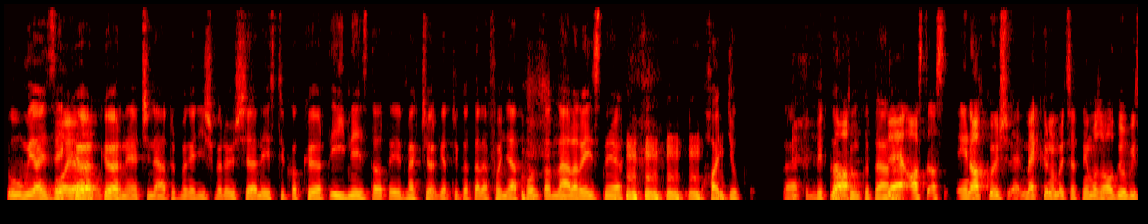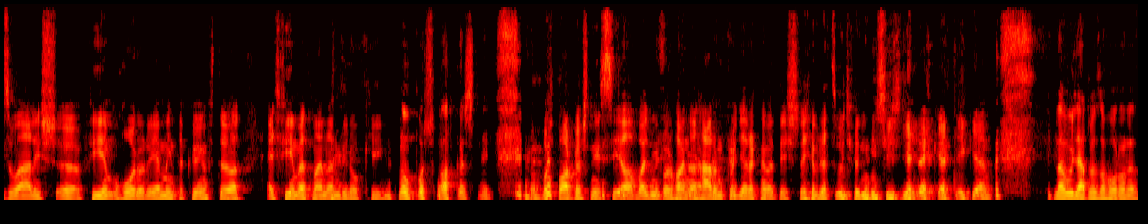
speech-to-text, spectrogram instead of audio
Ú, mi azért Olyan. kör, körnél csináltuk meg egy ismerőssel, néztük a kört, így nézte a tévét, megcsörgettük a telefonját pont annál a résznél. Hagyjuk. Tehát mit Na, kaptunk utána? de azt, azt, én akkor is megkülönböztetném az audiovizuális uh, film horror élményt a könyvtől, egy filmet már nem bírok ki. Lopos farkasné. Most Farkasné, szia, vagy mikor hajnal háromkor gyereknevetésre ébredsz, úgyhogy nincs is gyereket, igen. Na úgy látom, ez a horror, ez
